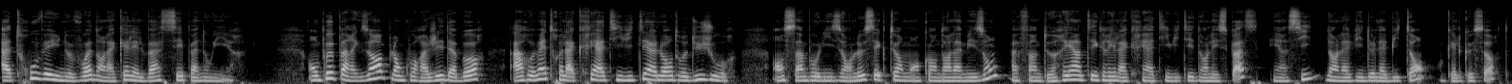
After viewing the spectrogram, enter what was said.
à trouver une voie dans laquelle elle va s'épanouir. On peut par exemple encourager d'abord à remettre la créativité à l'ordre du jour, en symbolisant le secteur manquant dans la maison afin de réintégrer la créativité dans l'espace et ainsi dans la vie de l'habitant en quelque sorte,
